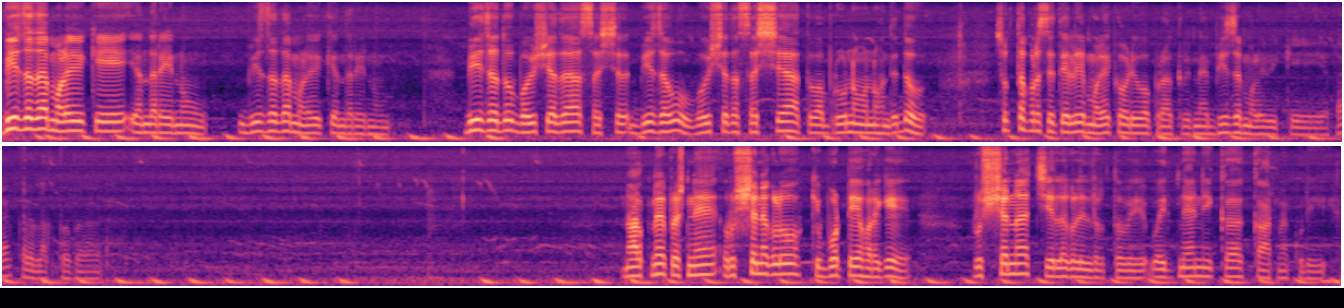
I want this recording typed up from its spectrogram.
ಬೀಜದ ಮೊಳೆಯುವಿಕೆ ಎಂದರೇನು ಬೀಜದ ಮೊಳಕೆ ಎಂದರೇನು? ಬೀಜದು ಭವಿಷ್ಯದ ಸಸ್ಯ, ಬೀಜವು ಭವಿಷ್ಯದ ಸಸ್ಯ ಅಥವಾ ಭ್ರೂಣವನ್ನು ಹೊಂದಿದ್ದು ಸೂಕ್ತ ಪರಿಸ್ಥಿತಿಯಲ್ಲಿ ಮೊಳಕೆ ಹೊಡೆಯುವ ಪ್ರಕ್ರಿಯೆ ಬೀಜ ಮೊಳವಿಕೆ ಅಂತ ಕರೆಯಲಾಗ್ತದೆ. ನಾಲ್ಕನೇ ಪ್ರಶ್ನೆ, ಋಷ್ಯನಗಳು ಕಿಬ್ಬೊಟ್ಟೆಯ ಹೊರಗೆ ಋಷ್ಯನ ಚೀಲಗಳಲ್ಲಿರುತ್ತವೆ ವೈಜ್ಞಾನಿಕ ಕಾರಣ ಕೊಡಿ.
